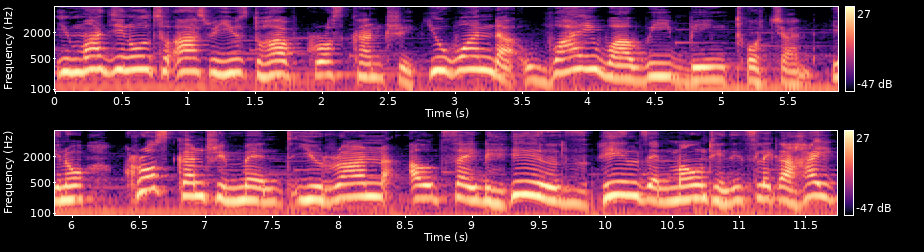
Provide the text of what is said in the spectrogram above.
Imagine also us, we used to have cross country. You wonder why were we being tortured? You know, cross country meant you run outside hills, hills and mountains. It's like a hike,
